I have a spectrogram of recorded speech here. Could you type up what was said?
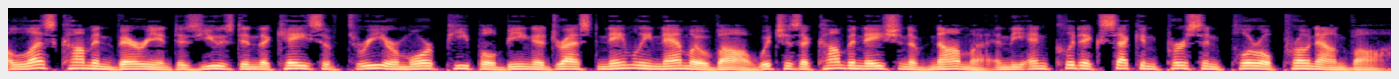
A less common variant is used in the case of three or more people being addressed namely namo va which is a combination of nama and the enclitic second-person plural pronoun va.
